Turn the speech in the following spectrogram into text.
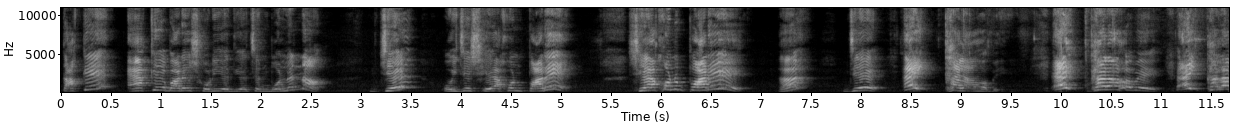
তাকে একেবারে সরিয়ে দিয়েছেন। বললেন না যে ওই যে সে এখন পারে, সে এখন পারে হ্যাঁ? যে এই খেলা হবে, এই খেলা হবে, এই খেলা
